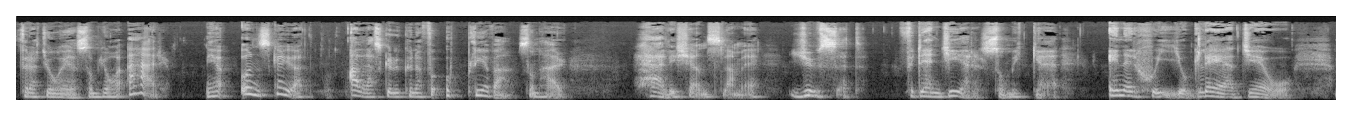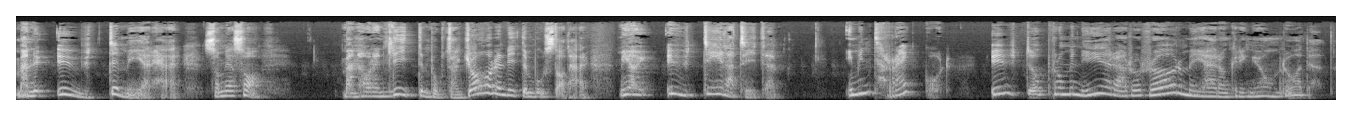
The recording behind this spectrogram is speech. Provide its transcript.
för att jag är som jag är. Men jag önskar ju att alla skulle kunna få uppleva sån här härlig känsla med ljuset. För den ger så mycket energi och glädje och man är ute mer här. Som jag sa, man har en liten bostad. Jag har en liten bostad här, men jag är ute hela tiden. I min trädgård. Ute och promenerar och rör mig här omkring i området.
